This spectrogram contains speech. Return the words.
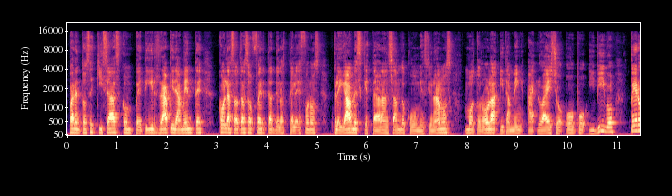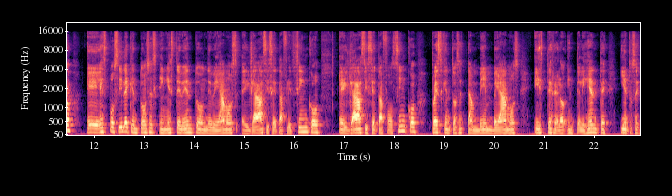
para entonces quizás competir rápidamente con las otras ofertas de los teléfonos plegables que estará lanzando como mencionamos Motorola y también lo ha hecho Oppo y Vivo. Pero eh, es posible que entonces en este evento donde veamos el Galaxy Z Flip 5 el Galaxy Z Fold 5 pues que entonces también veamos este reloj inteligente y entonces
